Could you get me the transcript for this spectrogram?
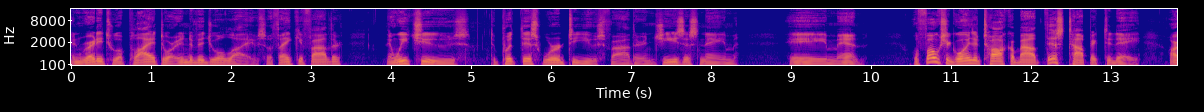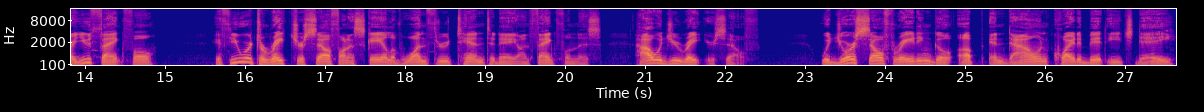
and ready to apply it to our individual lives. So thank you, Father, and we choose to put this word to use, Father. In Jesus' name, amen. Well, folks are going to talk about this topic today. Are you thankful? If you were to rate yourself on a scale of 1 through 10 today on thankfulness, how would you rate yourself? Would your self rating go up and down quite a bit each day?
